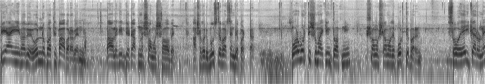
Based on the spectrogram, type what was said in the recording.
বেআইনিভাবে অন্য পথে পা বাড়াবেন না। তাহলে কিন্তু এটা আপনার সমস্যা হবে। আশা করি বুঝতে পারছেন ব্যাপারটা। পরবর্তী সময় কিন্তু আপনি সমস্যার মধ্যে পড়তে পারেন। সো এই কারণে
